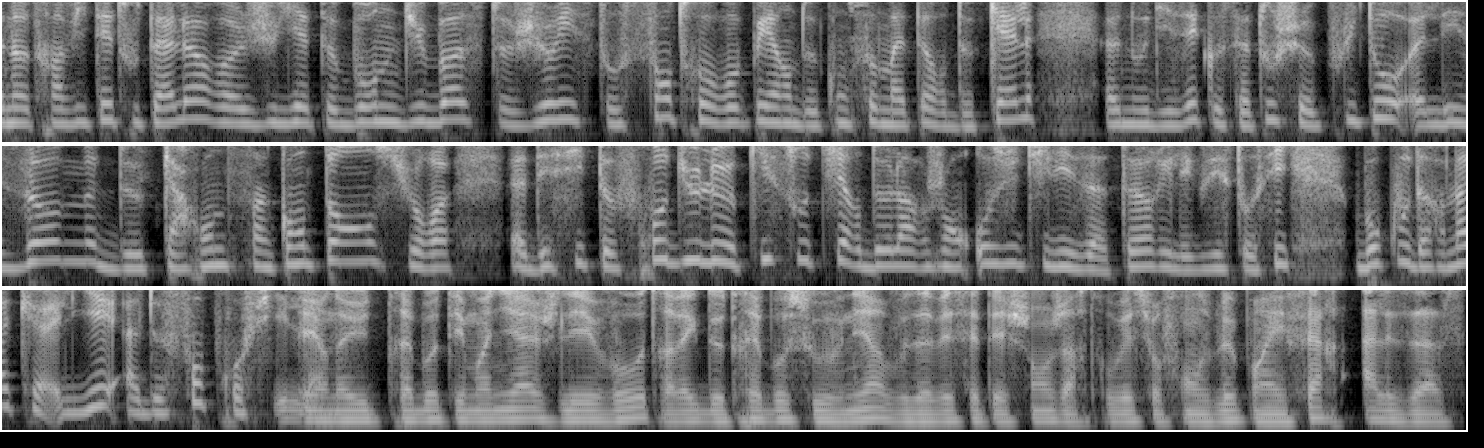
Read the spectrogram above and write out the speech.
Notre invitée tout à l'heure, Juliette Bourne-Dubost, juriste au Centre européen de consommateurs de Quel, nous disait que ça touche plutôt les hommes de 40-50 ans sur des sites frauduleux qui soutirent de l'argent aux utilisateurs. Il existe aussi beaucoup d'arnaques liées à de faux profils. Et on a eu très beaux témoignages, les vôtres, avec de très beaux souvenirs. Vous avez cet échange à retrouver sur francebleu.fr Alsace.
